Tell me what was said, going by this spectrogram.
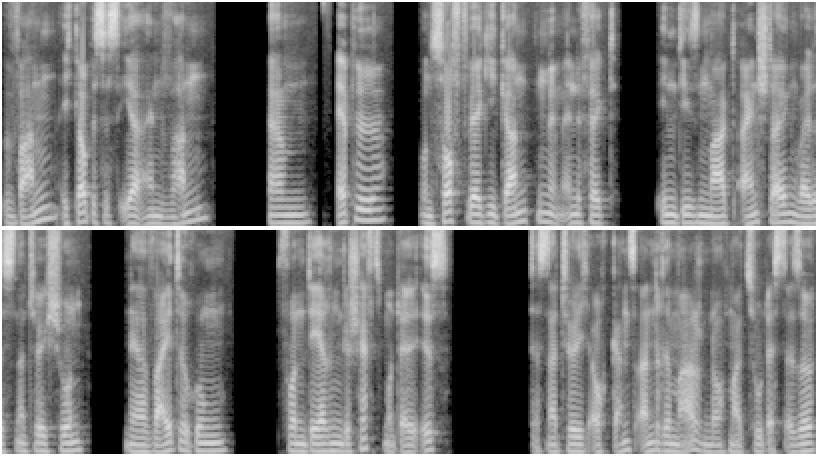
wann, ich glaube, es ist eher ein wann, ähm, Apple und Software-Giganten im Endeffekt in diesen Markt einsteigen, weil das natürlich schon eine Erweiterung von deren Geschäftsmodell ist, das natürlich auch ganz andere Margen nochmal zulässt. Also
